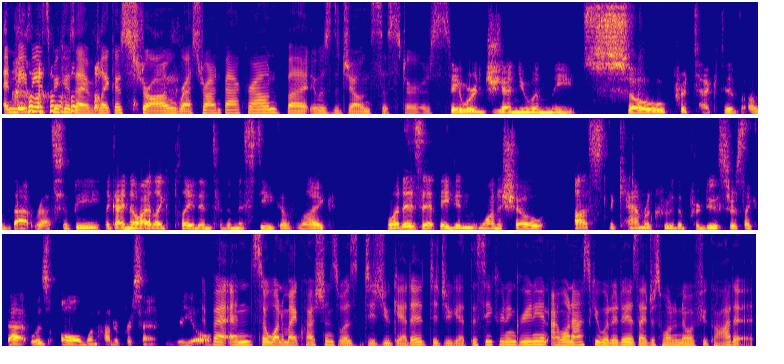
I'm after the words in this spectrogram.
And maybe it's because I have like a strong restaurant background, but it was the Jones sisters. They were genuinely so protective of that recipe. Like, I know I like played into the mystique of like, what is it? They didn't want to show us, the camera crew, the producers, like that was all 100% real. But and so one of my questions was, did you get it? Did you get the secret ingredient? I won't ask you what it is. I just want to know if you got it.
